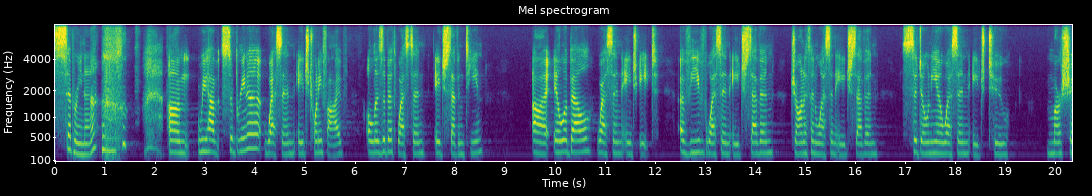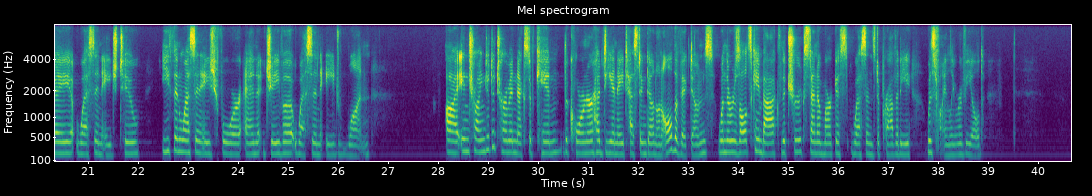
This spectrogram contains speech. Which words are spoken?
Sabrina. um, we have Sabrina Wesson, age 25, Elizabeth Wesson, age 17, uh, Illabelle Wesson, age 8, Aviv Wesson, age 7, Jonathan Wesson, age 7, Sedonia Wesson, age 2, Marshey Wesson, age 2, Ethan Wesson, age 4, and Java Wesson, age 1. Uh, in trying to determine next of kin, the coroner had DNA testing done on all the victims. When the results came back, the true extent of Marcus Wesson's depravity was finally revealed.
